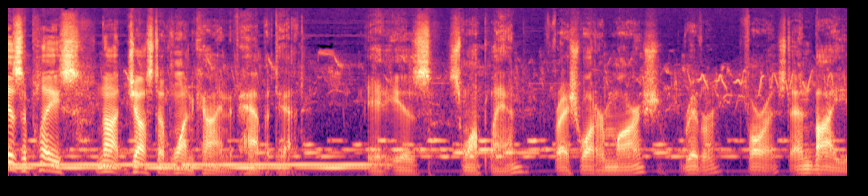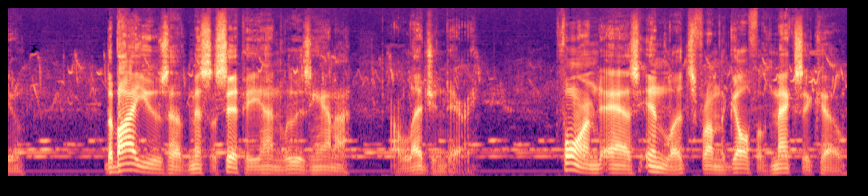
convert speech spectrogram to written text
Is a place not just of one kind of habitat. It is swampland, freshwater marsh, river, forest, and bayou. The bayous of Mississippi and Louisiana are legendary. Formed as inlets from the Gulf of Mexico,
